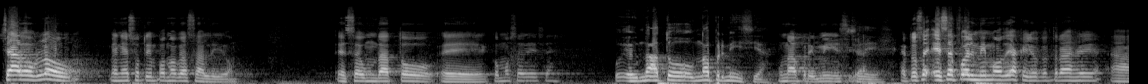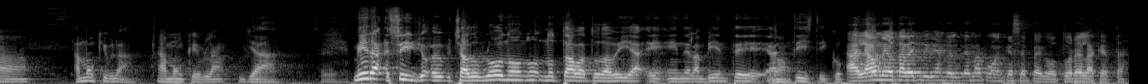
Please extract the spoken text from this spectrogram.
Shadow Blow en esos tiempos no había salido. Ese es un dato, eh, ¿cómo se dice? Un dato, una primicia. Una primicia. Sí. Entonces, ese fue el mismo día que yo te traje a a Monkey Blanc. A Monkey Blanc. Ya. Mira, sí, yo, eh, Shadow Blow no, no, no estaba todavía en, el ambiente artístico. Al lado mío estaba escribiendo el tema con el que se pegó. Tú eres la que está.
